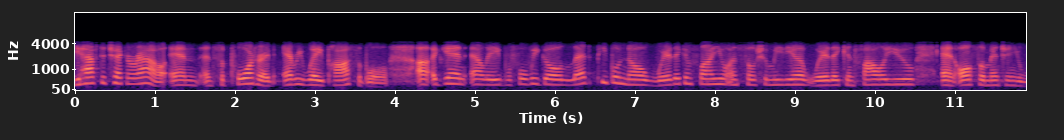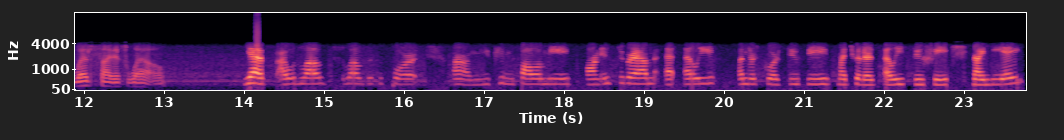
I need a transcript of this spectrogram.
You have to check her out and, and support her in every way possible. Uh, again, Ellie, before we go, let people know where they can find you on social media, where they can follow you, and also mention your website as well. Yes, I would love love the support. Um, you can follow me on Instagram at Ellie underscore Soufi. My Twitter is Ellie Soufi ninety eight.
